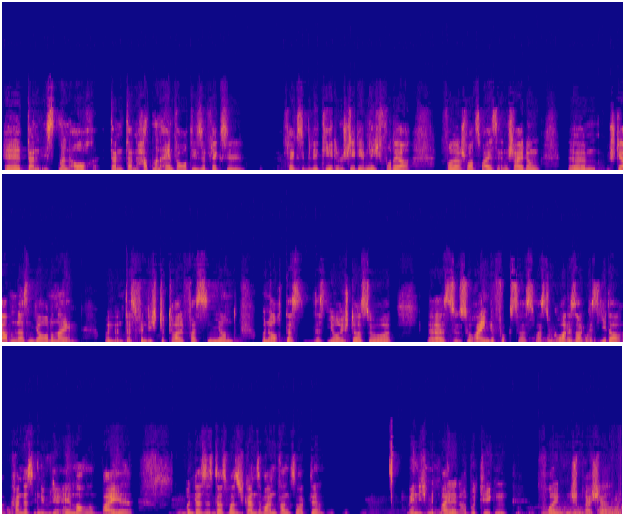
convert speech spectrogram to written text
äh, dann ist man auch, dann, dann hat man einfach auch diese Flexibilität Flexibilität und steht eben nicht vor der, vor der Schwarz-Weiß-Entscheidung, ähm, sterben lassen, ja oder nein. Und, und das finde ich total faszinierend und auch, dass, dass ihr euch da so, äh, so, so reingefuchst hast, was du gerade sagtest, jeder kann das individuell machen, weil, und das ist das, was ich ganz am Anfang sagte, wenn ich mit meinen Apothekenfreunden spreche,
